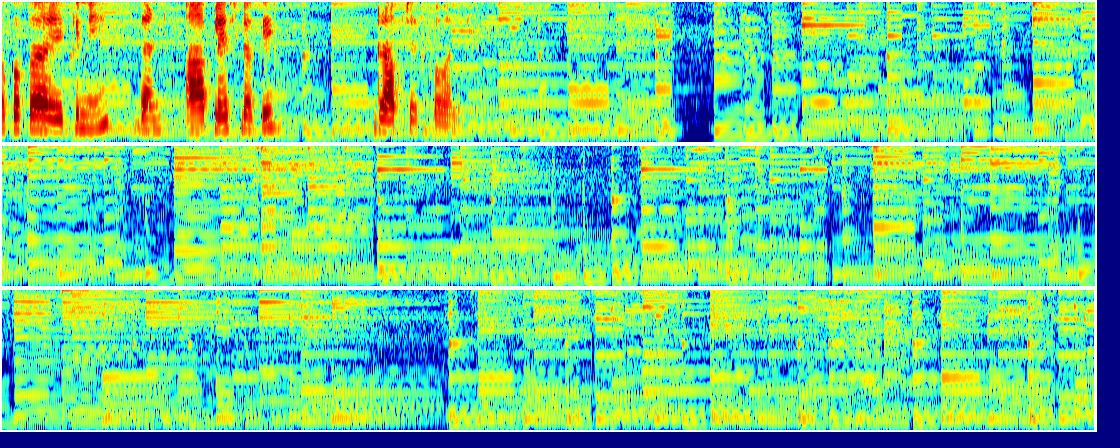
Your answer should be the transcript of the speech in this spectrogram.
ఒక్కొక్క ఎగ్ని దాని ఆ ప్లేస్లోకి డ్రాప్ చేసుకోవాలి.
